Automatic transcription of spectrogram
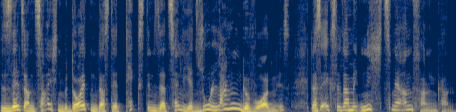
Diese seltsamen Zeichen bedeuten, dass der Text in dieser Zelle jetzt so lang geworden ist, dass Excel damit nichts mehr anfangen kann.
